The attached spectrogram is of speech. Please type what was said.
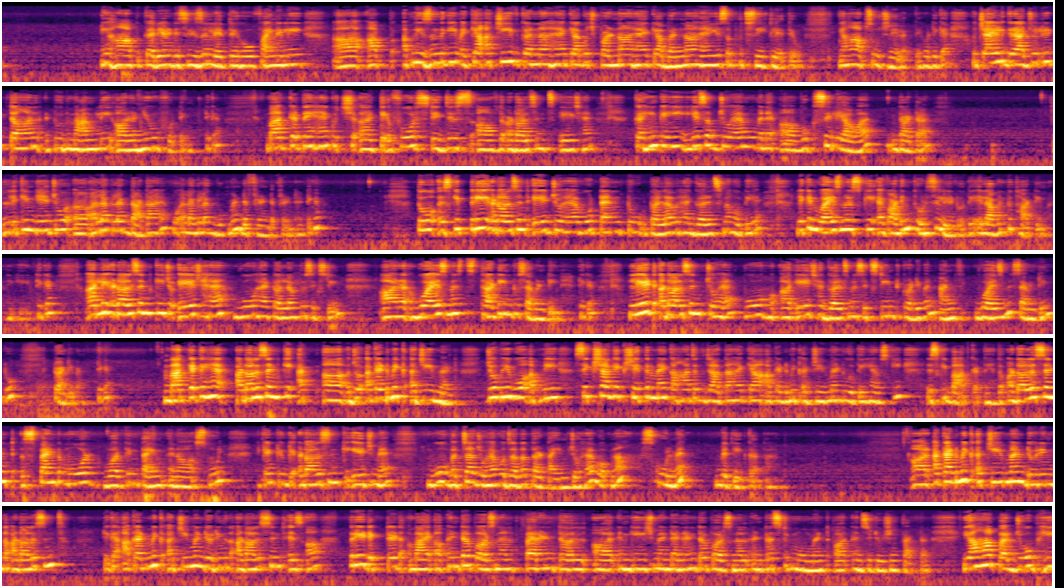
यहाँ आप करियर डिसीज़न लेते हो फाइनली आप अपनी ज़िंदगी में क्या अचीव करना है, क्या कुछ पढ़ना है, क्या बनना है, ये सब कुछ सीख लेते हो। यहाँ आप सोचने लगते हो, ठीक है? Child gradually turn to manly और न्यू फुटिंग ठीक है? बात करते हैं कुछ four stages of the adolescent age है। कहीं कहीं ये सब जो है, वो मैंने बुक से लिया हुआ है डाटा लेकिन ये जो अलग अलग डाटा है, वो अलग अलग बुक में डिफरेंट डिफरेंट है, ठीक है? तो इसकी प्री एडोलसेंट एज जो है, वो टेन टू ट्वेल्व है गर्ल्स में होती है। लेकिन बॉयज़ में उसकी अकॉर्डिंग थोड़ी सी लेट होती है इलेवन टू थर्टीन की, ठीक है? अर्ली एडोलसेंट की जो एज है, वो है ट्वेल्व टू सिक्सटीन और बॉयज़ में थर्टीन टू सेवनटीन है, ठीक है? लेट अडोलसेंट जो है, वो एज है गर्ल्स में sixteen to twenty one and boys में सेवनटीन टू ट्वेंटी वन ठीक है? बात करते हैं अडोलसेंट की जो एकेडमिक अचीवमेंट जो भी वो अपनी शिक्षा के क्षेत्र में कहाँ तक जाता है, क्या अकेडमिक अचीवमेंट होती है उसकी, इसकी बात करते हैं। तो adolescent spend more working time in school ठीक है? क्योंकि अडोलसेंट की एज में वो बच्चा जो है, वो ज़्यादातर टाइम जो है, वो अपना स्कूल में व्यतीत करता है। और academic achievement during the adolescent ठीक है? Academic achievement during the adolescent is a predicted by a interpersonal, parental or engagement and interpersonal interesting moment or institution factor. यहाँ पर जो भी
